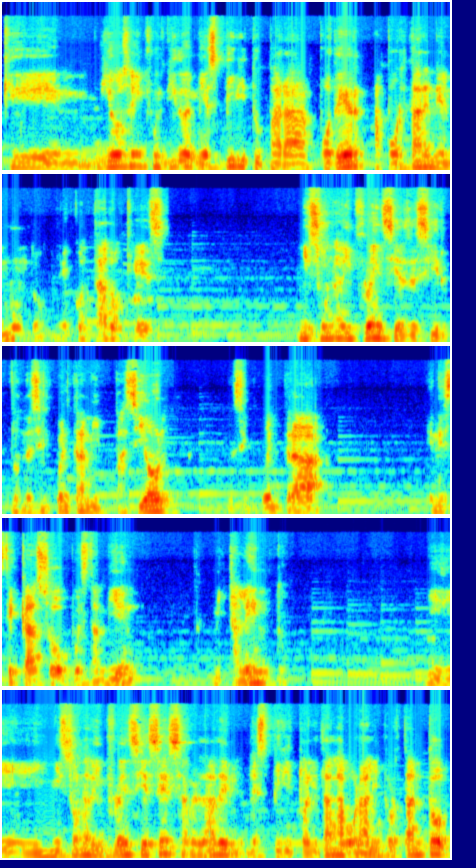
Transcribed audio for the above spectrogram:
que Dios ha infundido en mi espíritu para poder aportar en el mundo. He encontrado que es mi zona de influencia, es decir, donde se encuentra mi pasión, donde se encuentra, en este caso, pues también mi talento. Mi, zona de influencia es esa, ¿verdad? De la espiritualidad laboral y por tanto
